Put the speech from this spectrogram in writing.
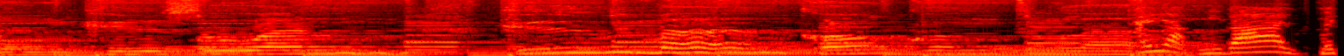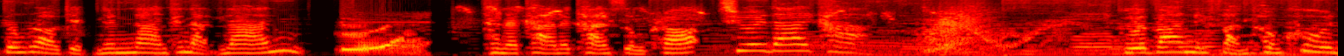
นคือสวรรค์คือวิมานของคนทั้งหลาย ถ้าอยากมีบ้านไม่ต้องรอเก็บเงินนานขนาดนั้น ธนาคารอาคารสงเคราะห์ช่วยได้ค่ะ เพื่อบ้านในฝันของคุณ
